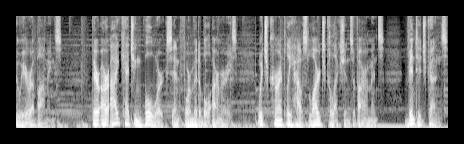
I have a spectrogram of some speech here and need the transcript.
II-era bombings. There are eye-catching bulwarks and formidable armories, which currently house large collections of armaments, vintage guns,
